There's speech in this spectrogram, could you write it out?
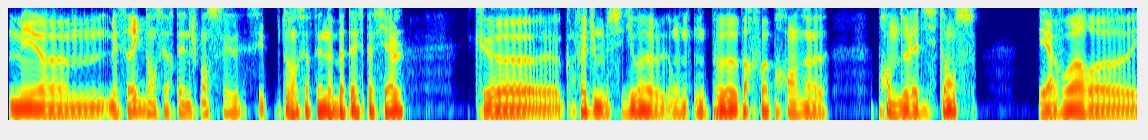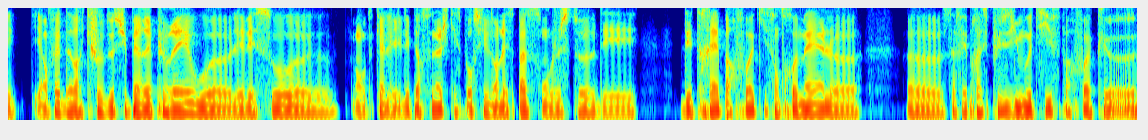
Mais, euh, c'est vrai que dans certaines, je pense c'est plutôt dans certaines batailles spatiales que euh, qu'en fait je me suis dit ouais, on, peut parfois prendre prendre de la distance et avoir et, en fait d'avoir quelque chose de super épuré où les vaisseaux, en tout cas les, personnages qui se poursuivent dans l'espace sont juste des des traits parfois qui s'entremêlent. ça fait presque plus du motif parfois que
